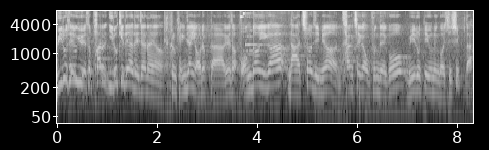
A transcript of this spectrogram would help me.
위로 세우기 위해서 팔은 이렇게 돼야 되잖아요. 그럼 굉장히 어렵다. 그래서 엉덩이가 낮춰지면 상체가 오픈되고 위로 띄우는 것이 쉽다.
